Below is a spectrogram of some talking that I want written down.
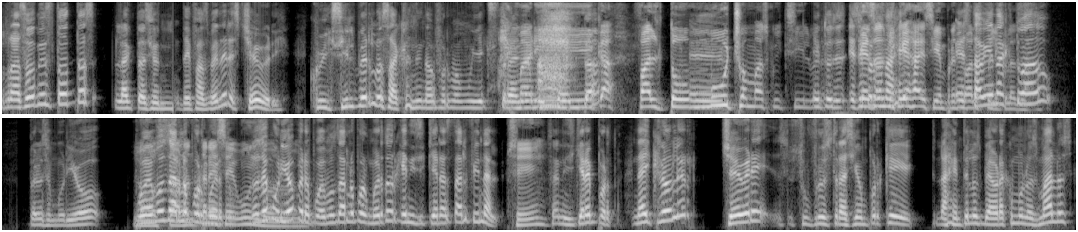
razones tontas, la actuación de Fassbender es chévere. Quicksilver lo sacan de una forma muy extraña, tonta. Marica, faltó Eh, mucho más Quicksilver. Entonces, ese Que esa es mi personaje queja de siempre en todas está las bien de- actuado, pero se murió. Lo Podemos darlo por muerto. no se murió, pero podemos darlo por muerto porque ni siquiera está al final. Sí. O sea, ni siquiera importa. Nightcrawler, chévere, su frustración porque la gente los ve ahora como los malos,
